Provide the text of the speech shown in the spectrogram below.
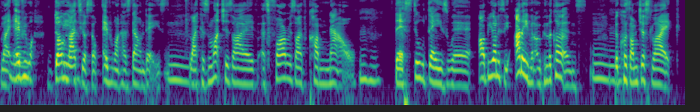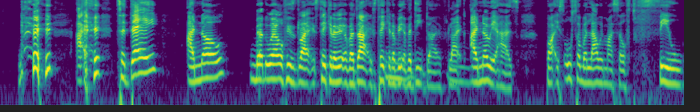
Like everyone, don't lie to yourself. Everyone has down days. Mm. Like as much as I've, as far as I've come now, Mm-hmm. there's still days where I'll be honest with you, I don't even open the curtains Mm-hmm. because I'm just like, I today I know mental health is like it's taking a bit of a dive, it's taking a bit of a deep dive. Like I know it has, but it's also allowing myself to feel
